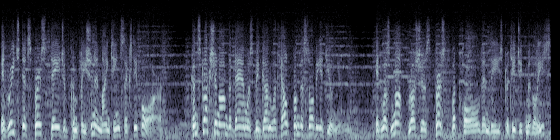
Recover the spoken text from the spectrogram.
it reached its first stage of completion in 1964. Construction on the dam was begun with help from the Soviet Union. It was not Russia's first foothold in the strategic Middle East.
